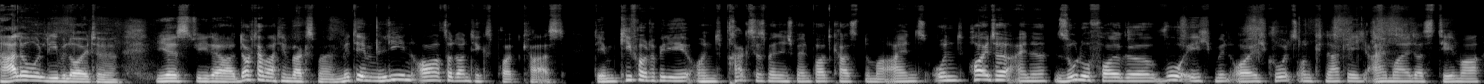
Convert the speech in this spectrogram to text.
Hallo, liebe Leute. Hier ist wieder Dr. Martin Wachsmann mit dem Lean Orthodontics Podcast, dem Kieferorthopädie und Praxismanagement Podcast Nummer eins und heute eine Solo-Folge, wo ich mit euch kurz und knackig einmal das Thema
